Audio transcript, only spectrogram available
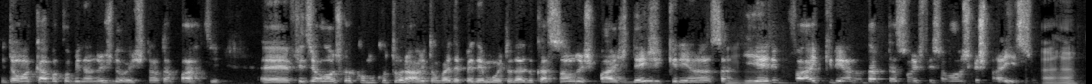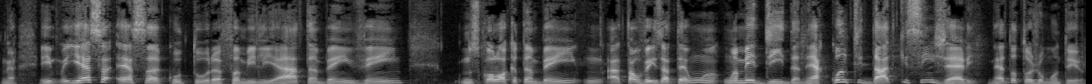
Então acaba combinando os dois, tanto a parte é, fisiológica como cultural. Então vai depender muito da educação dos pais desde criança uhum. e ele vai criando adaptações fisiológicas para isso. Uhum. E, e, essa, essa cultura familiar também vem nos coloca também um, a, talvez até uma, uma medida, né? A quantidade que se ingere, né, doutor João Monteiro?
